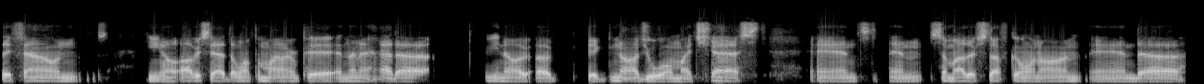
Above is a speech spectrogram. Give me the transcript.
they found, you know, obviously I had the lump in my armpit, and then I had a, you know, a big nodule on my chest, and and some other stuff going on, and uh,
